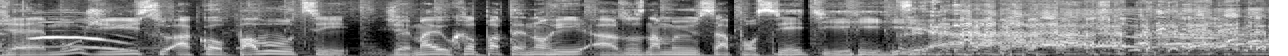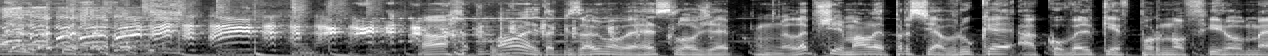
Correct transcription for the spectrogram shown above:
že muži sú ako pavúci, že majú chlpaté nohy a zoznamujú sa po sieti. A máme také zaujímavé heslo, že lepšie malé prsia v ruke ako veľké v pornofilme.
